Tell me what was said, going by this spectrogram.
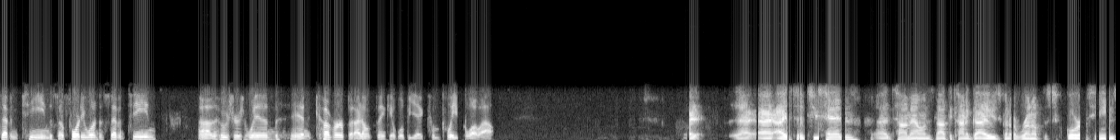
17. So 41 to 17. Uh, the Hoosiers win and cover, but I don't think it will be a complete blowout. I, I, I said 210. Uh, Tom Allen's not the kind of guy who's going to run up the score teams.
